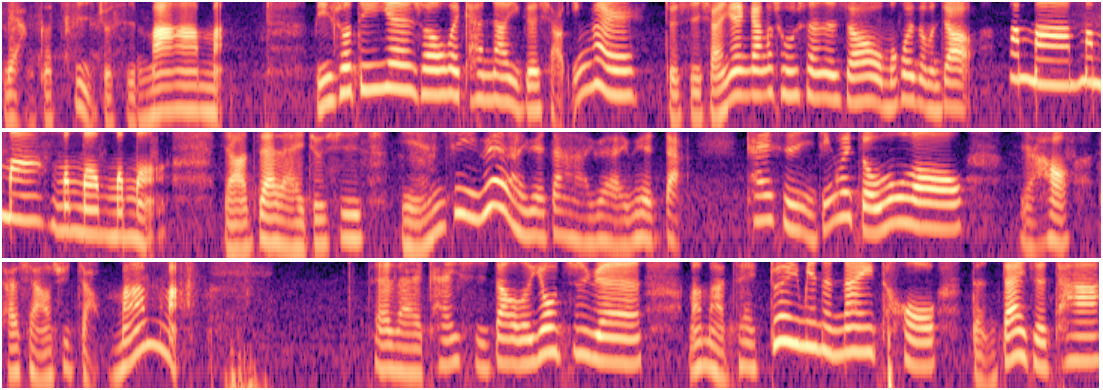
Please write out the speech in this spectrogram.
两个字，就是妈妈。比如说，第一页的时候会看到一个小婴儿，就是小婴儿刚刚出生的时候，我们会怎么叫妈妈？妈妈，妈妈，妈妈。然后再来就是年纪越来越大，越来越大，开始已经会走路喽。然后他想要去找妈妈。再来开始到了幼稚园，妈妈在对面的那一头等待着他，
